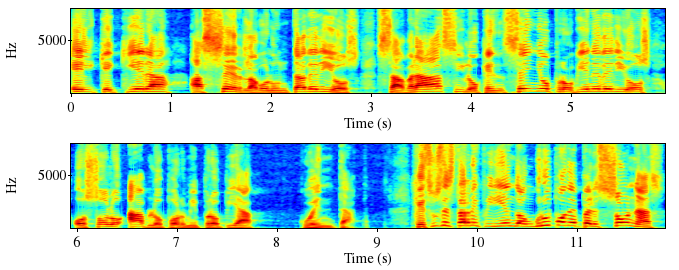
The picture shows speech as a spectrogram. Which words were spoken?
el que quiera hacer la voluntad de Dios sabrá si lo que enseño proviene de Dios o solo hablo por mi propia cuenta. Jesús está refiriendo a un grupo de personas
